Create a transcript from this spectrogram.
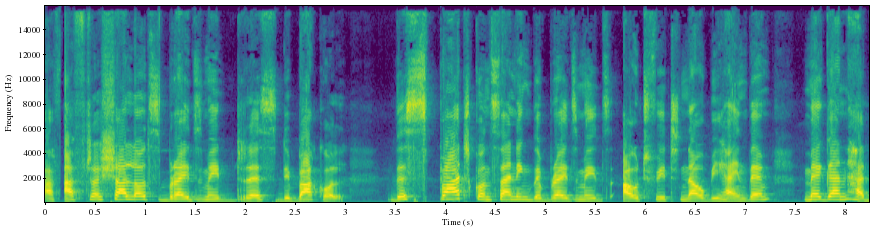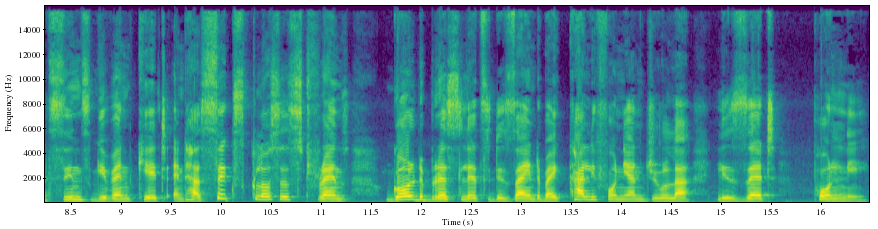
after Charlotte's bridesmaid dress debacle. The spat concerning the bridesmaid's outfit now behind them, Meghan had since given Kate and her six closest friends gold bracelets designed by Californian jeweler Lizette Polney.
